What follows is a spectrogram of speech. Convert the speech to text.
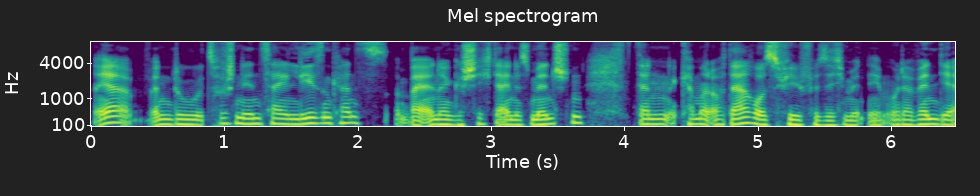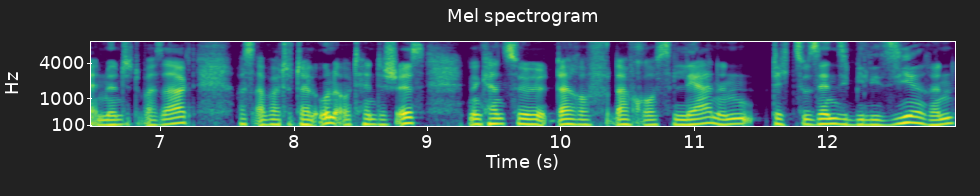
Naja, wenn du zwischen den Zeilen lesen kannst bei einer Geschichte eines Menschen, dann kann man auch daraus viel für sich mitnehmen. Oder wenn dir ein Mensch etwas sagt, was aber total unauthentisch ist, dann kannst du darauf, daraus lernen, dich zu sensibilisieren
